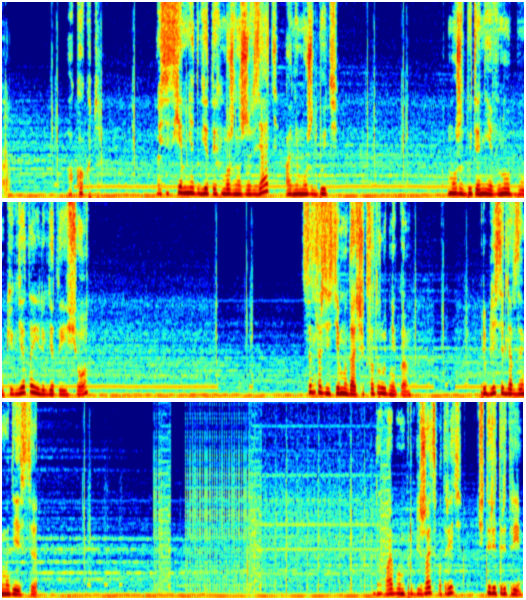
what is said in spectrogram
А как это? А если схем нет, где-то их можно же взять? Они, может быть... Может быть, они в ноутбуке где-то или где-то еще? Сенсор системы датчик сотрудника. Приблизьте для взаимодействия. Давай будем приближать, смотреть. 433.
